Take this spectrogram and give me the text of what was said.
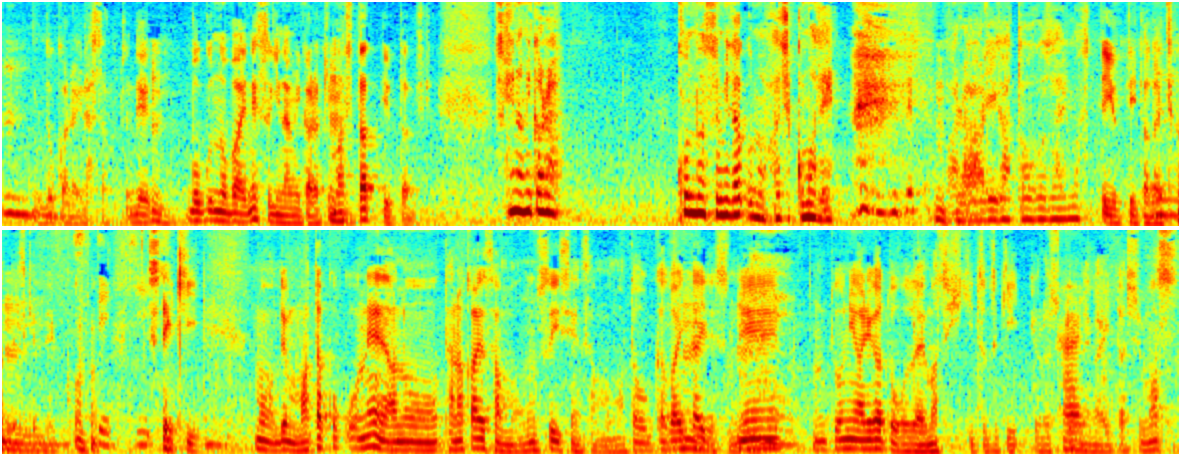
うん。どこからいらしたの。ってで、うん。僕の場合ね杉並から来ましたって言ったんですけど、杉並からこんな墨田区の端っこまで。あらありがとうございますって言っていただいたんですけどね、この素敵。素敵。もうでもまたここねあの田中湯さんも温水泉さんもまた伺いたいですね、本当にありがとうございます。引き続きよろしくお願いいたします、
